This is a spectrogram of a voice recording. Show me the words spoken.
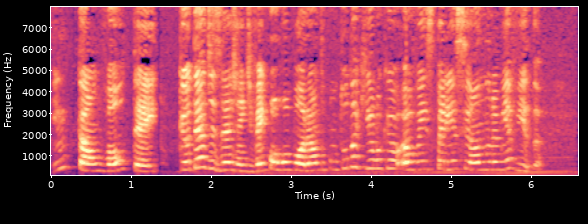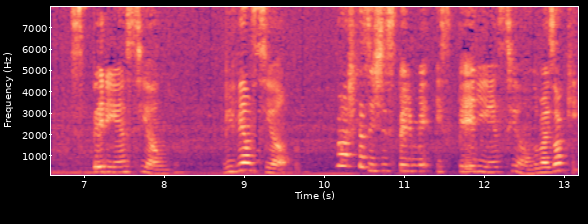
Então, voltei. O que eu tenho a aquilo que eu, eu venho experienciando na minha vida. Experienciando. Vivenciando. Eu acho que existe experienciando, mas ok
